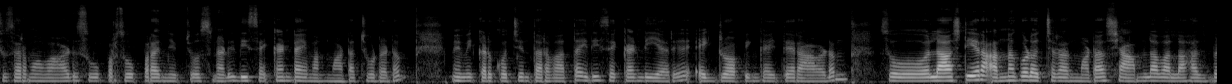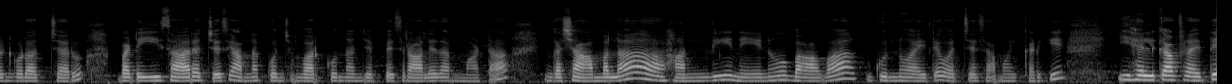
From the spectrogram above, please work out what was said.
చూసారా? మా వాడు సూపర్ సూపర్ అని చెప్పి చూస్తున్నాడు. ఇది సెకండ్ టైం అనమాట చూడడం. మేము ఇక్కడికి వచ్చిన తర్వాత ఇది సెకండ్ ఇయర్ ఎగ్ డ్రాపింగ్ అయితే రావడం. సో లాస్ట్ ఇయర్ అన్న కూడా వచ్చాడు అనమాట శ్యామ్ల వాళ్ళ హస్బెండ్ కూడా వచ్చారు. బట్ ఈసారి వచ్చేసి అన్న కొంచెం వర్క్ ఉందని చెప్పేసి రాలేదన్నమాట. ఇంకా శ్యామల హన్వి నేను బావ గున్ను అయితే వచ్చేసాము ఇక్కడికి. ఈ హెలికాప్టర్ అయితే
